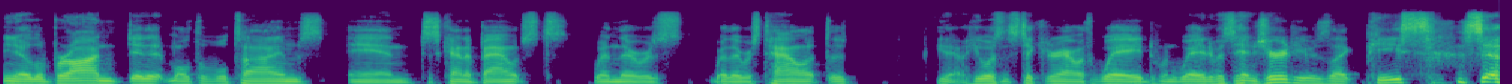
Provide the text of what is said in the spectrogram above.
you know, LeBron did it multiple times and just kind of bounced when there was where there was talent to you know, he wasn't sticking around with Wade when Wade was injured. He was like, peace. so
